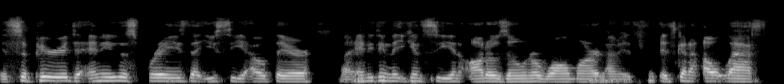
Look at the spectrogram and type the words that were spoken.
It's superior to any of the sprays that you see out there, uh, anything that you can see in AutoZone or Walmart. I mean, it's, it's going to outlast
